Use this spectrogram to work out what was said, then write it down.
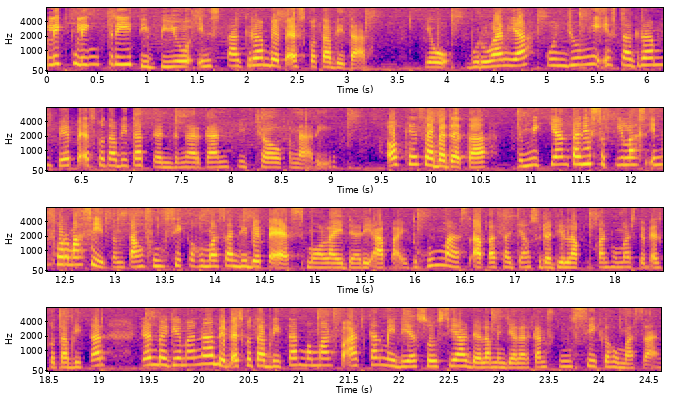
klik link tree di bio Instagram BPS Kota Blitar. Yuk, buruan ya, kunjungi Instagram BPS Kota Blitar dan dengarkan Kicau Kenari. Oke sahabat data, Demikian tadi sekilas informasi tentang fungsi kehumasan di BPS, mulai dari apa itu humas, apa saja yang sudah dilakukan humas BPS Kota Blitar, dan bagaimana BPS Kota Blitar memanfaatkan media sosial dalam menjalankan fungsi kehumasan.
